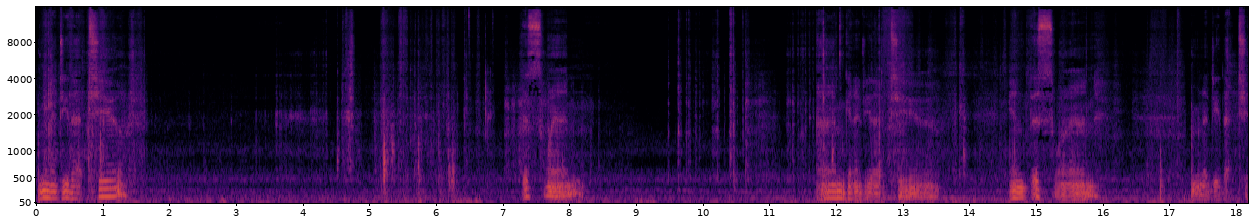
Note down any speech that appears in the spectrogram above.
I'm to do that too. This one. I'm to do that too. And this one, I'm to do that too.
